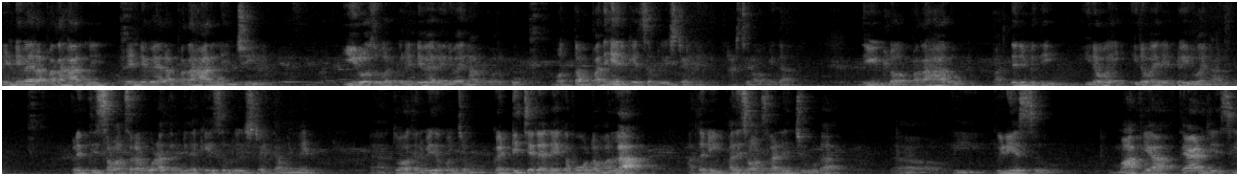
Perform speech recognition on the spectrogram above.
రెండు వేల పదహారుని రెండు వేల పదహారు నుంచి ఈ రోజు వరకు రెండు వేల ఇరవై నాలుగు వరకు మొత్తం పదిహేను కేసులు రిజిస్టర్ అయినాయి నరసింహ మీద. దీంట్లో పదహారు పద్దెనిమిది ఇరవై ఇరవై రెండు ఇరవై నాలుగు. ప్రతి సంవత్సరం కూడా అతని మీద కేసులు రిజిస్టర్ అవుతూ ఉన్నాయి. తో అతని మీద కొంచెం గట్టి చర్య లేకపోవటం వల్ల అతని పది సంవత్సరాల నుంచి కూడా ఈ పీడిఎస్ మాఫియా తయారు చేసి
